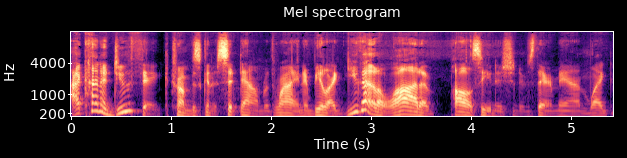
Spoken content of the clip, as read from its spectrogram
I kind of do think Trump is going to sit down with Ryan and be like, "You got a lot of policy initiatives there, man. Like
